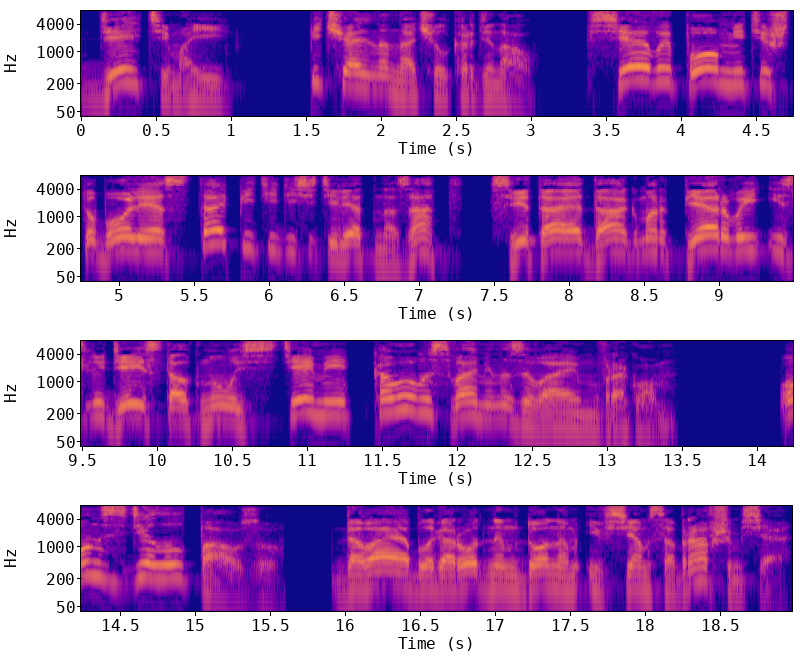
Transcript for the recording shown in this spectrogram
«Дети мои!» — печально начал кардинал. «Все вы помните, что более 150 лет назад святая Дагмар первой из людей столкнулась с теми, кого мы с вами называем врагом». Он сделал паузу, давая благородным донам и всем собравшимся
